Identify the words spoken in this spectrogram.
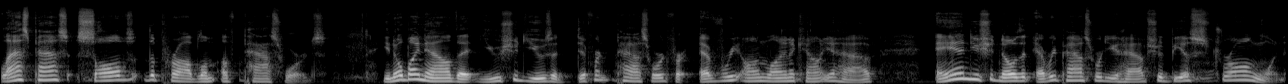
LastPass solves the problem of passwords. You know by now that you should use a different password for every online account you have and you should know that every password you have should be a strong one.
